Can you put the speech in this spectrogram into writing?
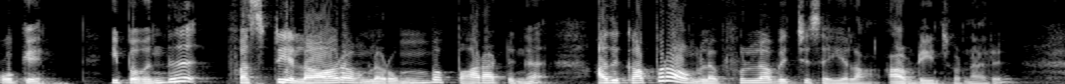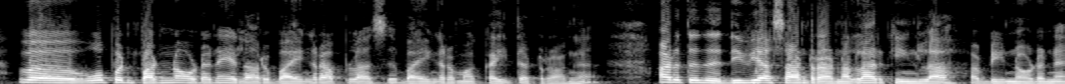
ஓகே இப்போ வந்து ஃபஸ்ட்டு எல்லாரும் அவங்கள ரொம்ப பாராட்டுங்க. அதுக்கப்புறம் அவங்கள ஃபுல்லாக வச்சு செய்யலாம் அப்படின்னு சொன்னார். ஓப்பன் பண்ண உடனே எல்லாரும் பயங்கர அப்ளாஸு பயங்கரமாக கை தட்டுறாங்க. அடுத்தது திவ்யா சாண்ட்ரா நல்லா இருக்கீங்களா? அப்படின்ன உடனே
